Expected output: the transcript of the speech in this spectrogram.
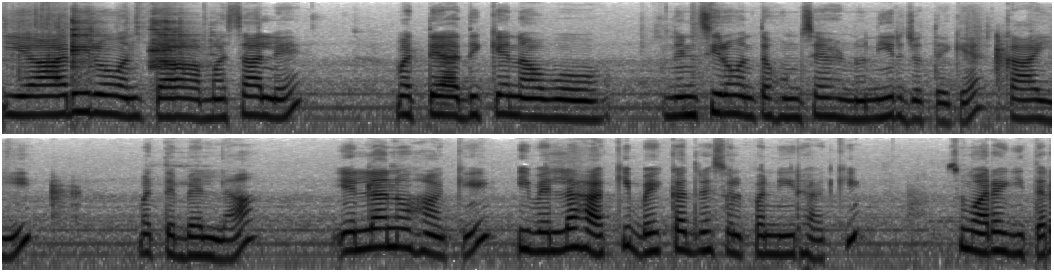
ಈ ಆರಿರೋವಂಥ ಮಸಾಲೆ ಮತ್ತು ಅದಕ್ಕೆ ನಾವು ನೆನೆಸಿರೋವಂಥ ಹುಣಸೆಹಣ್ಣು ನೀರು ಜೊತೆಗೆ, ಕಾಯಿ ಮತ್ತು ಬೆಲ್ಲ, ಎಲ್ಲನೂ ಹಾಕಿ, ಇವೆಲ್ಲ ಹಾಕಿ ಬೇಕಾದರೆ ಸ್ವಲ್ಪ ನೀರು ಹಾಕಿ ಸುಮಾರಾಗಿ ಈ ಥರ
